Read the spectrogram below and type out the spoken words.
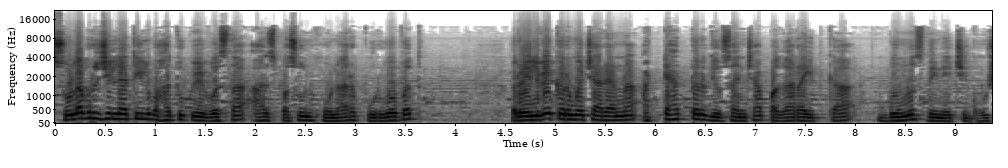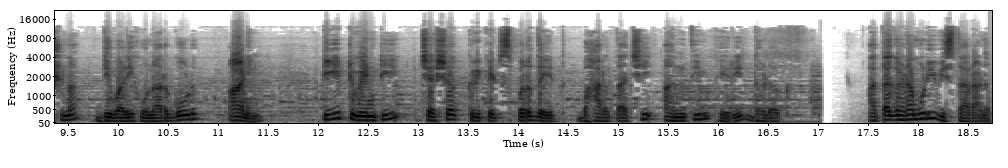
सोलापूर जिल्ह्यातील वाहतूक व्यवस्था आजपासून होणार पूर्ववत. रेल्वे कर्मचाऱ्यांना अठ्याहत्तर दिवसांच्या पगाराइतका बोनस देण्याची घोषणा दिवाळी होणार गोड आणि टी ट्वेंटी चषक क्रिकेट स्पर्धेत भारताची अंतिम फेरीत धडक. आता घडामोडी विस्तारानं.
